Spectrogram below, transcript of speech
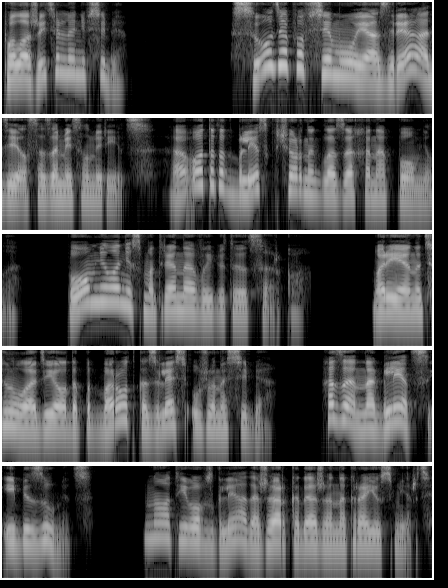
положительно не в себе. «Судя по всему, я зря оделся», — заметил Мириц. А вот этот блеск в черных глазах она помнила. Помнила, несмотря на выпитую церкву. Мария натянула одеяло до подбородка, злясь уже на себя. Хазен наглец и безумец. Но от его взгляда жарко даже на краю смерти.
